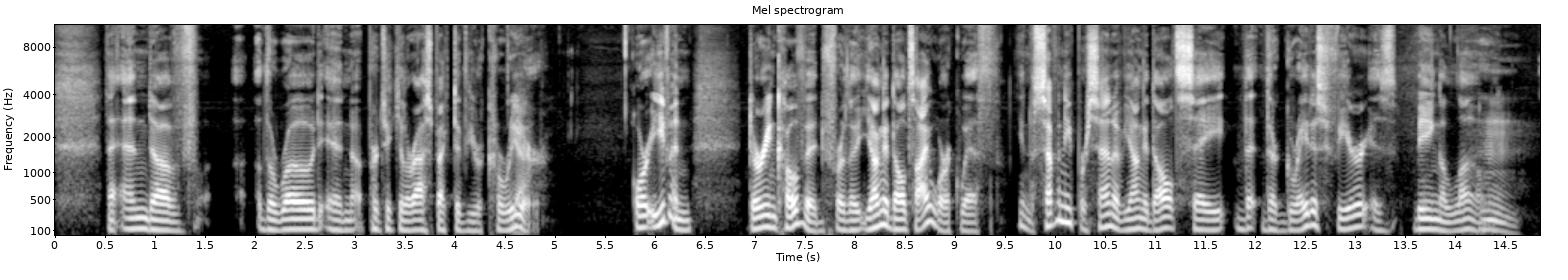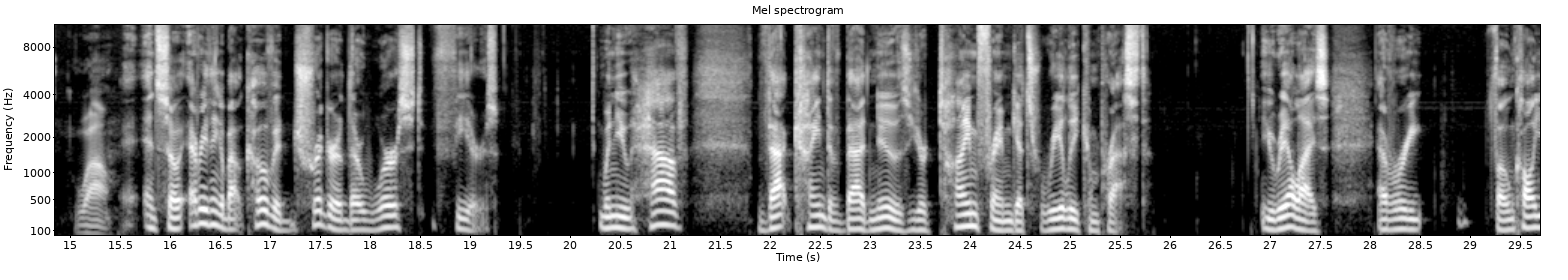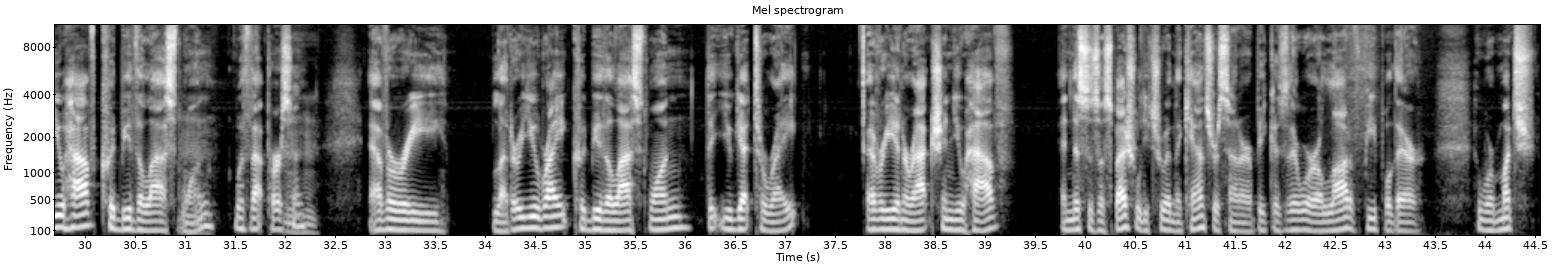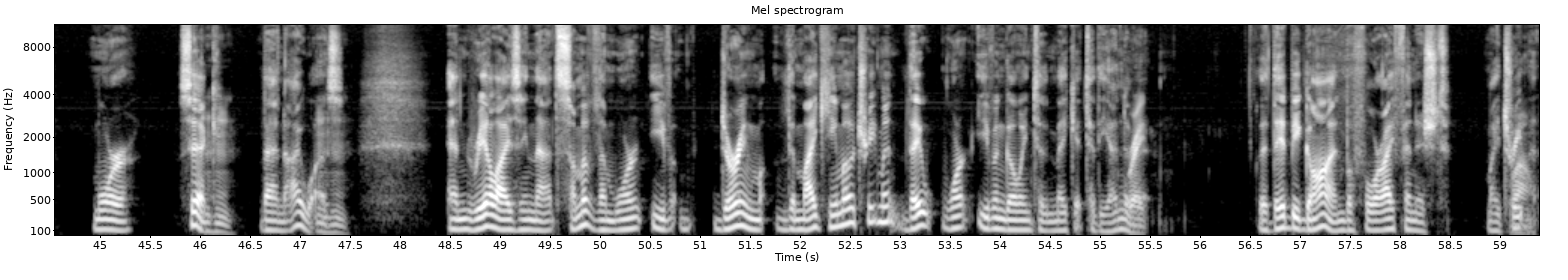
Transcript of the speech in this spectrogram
the end of uh, the road in a particular aspect of your career. Or even during COVID, for the young adults I work with, you know, 70% of young adults say that their greatest fear is being alone. Hmm. Wow. And so everything about COVID triggered their worst fears. When you have that kind of bad news, your time frame gets really compressed. You realize every phone call you have could be the last mm-hmm. one with that person. Mm-hmm. Every letter you write could be the last one that you get to write. Every interaction you have, and this is especially true in the cancer center because there were a lot of people there who were much more sick mm-hmm. than I was. And realizing that some of them weren't even during the my chemo treatment, they weren't even going to make it to the end of Right. it. That they'd be gone before I finished my treatment.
